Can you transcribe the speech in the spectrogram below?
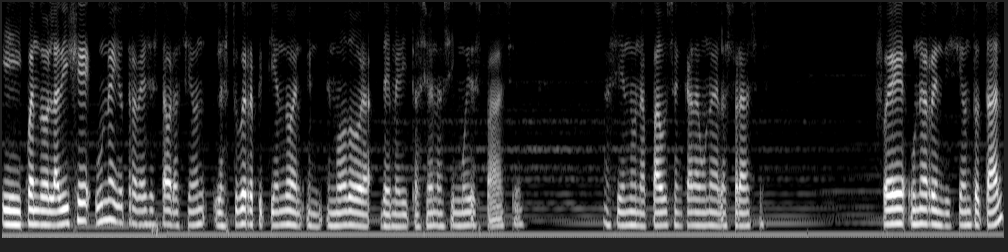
Y cuando la dije una y otra vez esta oración, la estuve repitiendo en, en modo de meditación así muy despacio haciendo una pausa en cada una de las frases. Fue una rendición total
